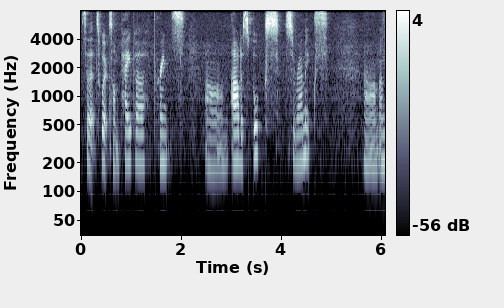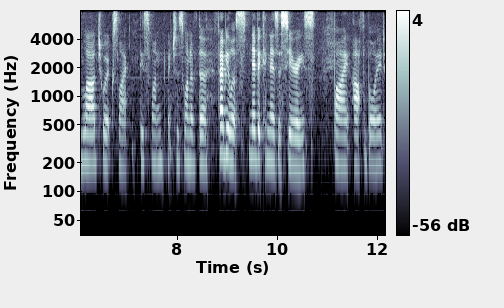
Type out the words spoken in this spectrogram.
So that's works on paper, prints, um, artist books, ceramics, um, and large works like this one, which is one of the fabulous Nebuchadnezzar series by Arthur Boyd.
